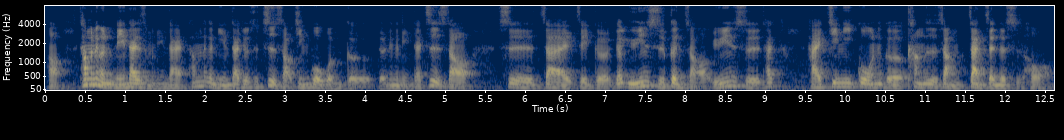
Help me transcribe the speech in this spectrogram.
好，他们那个年代是什么年代？他们那个年代就是至少经过文革的那个年代，至少是在这个。那余英时更早，余英时他还经历过那个抗日战战争的时候，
